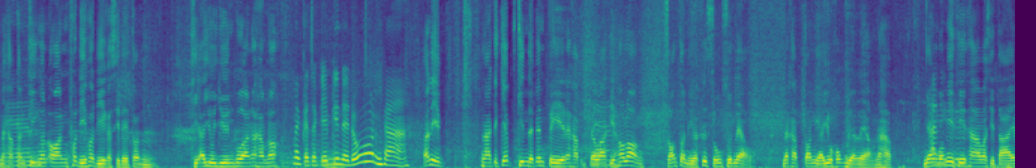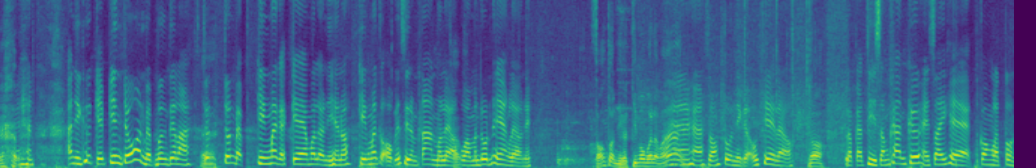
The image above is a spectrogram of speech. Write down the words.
นะครับแม่นคันกิ่งอ่อนๆพอดีพอดีก็สิได้ต้น ที่อายุยืนกว่านะครับเนาะมันก็จะเก็บกินได้โดนค่ะ อันนี้น่าจะเก็บกินได้เป็นปีนะครับ แต่ว่าแม่นที่เฮาลองสองต้นนี้ก็คือสูงสุดแล้วนะครับ ตอนนี้อายุ 6 เดือนแล้วนะครับ ยังอันนี้บ่มีคือทีท่าว่าสิตายนะครับ อันนี้คือเก็บกินจนแบบเบิ่งเด้ล่ะจนอ่าจนแบบกิ่งมันก็แก่มาแล้วนี่เห็นเนาะกิ่งมันก็ออกเป็นสีน้ำตาลมาแล้วครับเพราะว่ามันโดนแห้งแล้วนี่สองต้นนี้ก็กินมาหมดแล้วมั้งแม่ค่ะสองต้นนี่ก็โอเคแล้วเนาะแล้วก็ที่สำคัญคือให้ใส่แค่กล่องละต้น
